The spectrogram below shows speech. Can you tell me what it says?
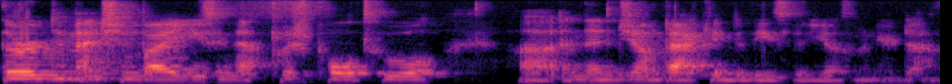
third dimension by using that push-pull tool, uh, and then jump back into these videos when you're done.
